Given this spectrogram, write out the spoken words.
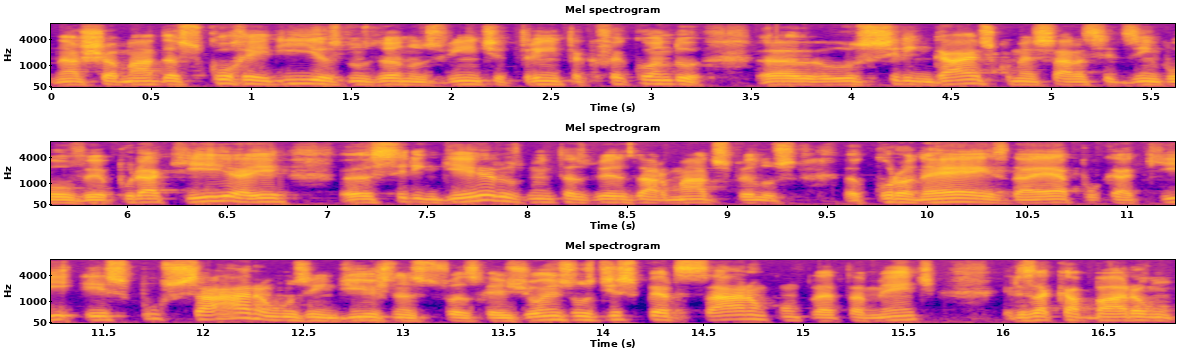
nas chamadas correrias nos anos 20 e 30, que foi quando uh, os seringais começaram a se desenvolver por aqui, aí uh, seringueiros, muitas vezes armados pelos uh, coronéis da época aqui, expulsaram os indígenas de suas regiões, os dispersaram completamente, eles acabaram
